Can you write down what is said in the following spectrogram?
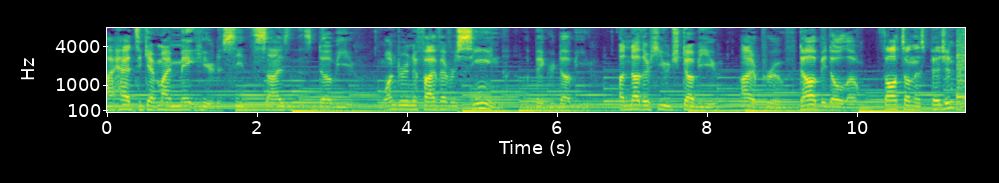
I had to get my mate here to see the size of this W. Wondering if I've ever seen a bigger W. Another huge W. I approve. Dub, Idolo. Thoughts on this pigeon?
